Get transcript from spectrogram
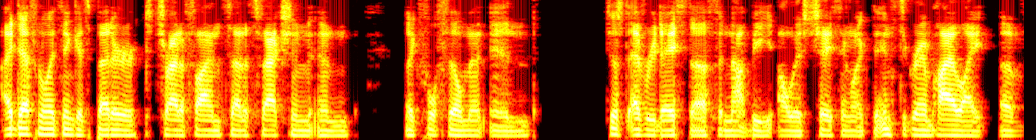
I definitely think it's better to try to find satisfaction and like fulfillment in just everyday stuff and not be always chasing like the Instagram highlight of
